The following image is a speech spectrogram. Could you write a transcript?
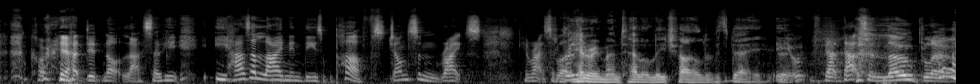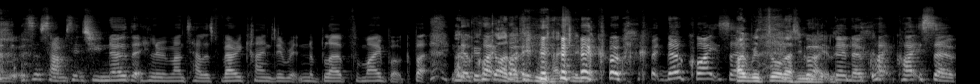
Coryat did not last. So he, he has a line in these puffs. Jonson writes, he writes a like brilliant Henry Mantel or Lee Child of his day. Yeah. that, that's a low blow, Sam. Since you know that Hilary Mantel has very kindly written a blurb for my book, but you know, Oh, quite, God, I didn't actually. quite- quite- no, quite so. I withdraw that Quite- immediately. no, no, quite, quite so.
